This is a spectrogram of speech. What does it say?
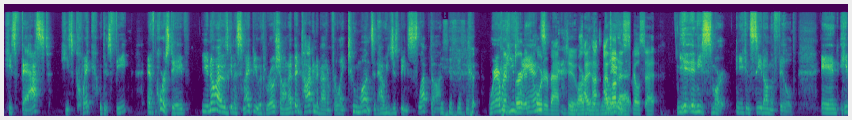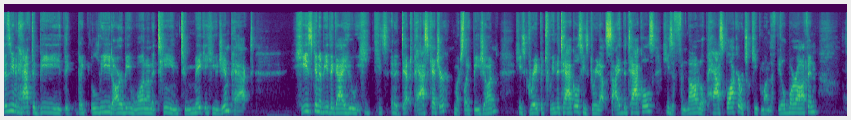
He's fast. He's quick with his feet. And of course, Dave, you know I was going to snipe you with Roschon. I've been talking about him for like two months and how he's just being slept on. Wherever he converted lands, quarterback too. I, I, I love his skill set. Yeah, and he's smart, and you can see it on the field. And he doesn't even have to be the, the lead RB one on a team to make a huge impact. He's going to be the guy who he, he's an adept pass catcher, much like Bijan. He's great between the tackles. He's great outside the tackles. He's a phenomenal pass blocker, which will keep him on the field more often.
